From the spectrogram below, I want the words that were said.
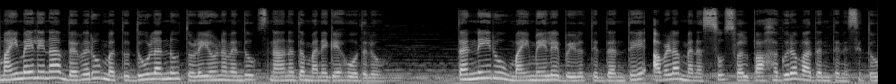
ಮೈಮೇಲಿನ ಬೆವರು ಮತ್ತು ಧೂಳನ್ನು ತೊಳೆಯೋಣವೆಂದು ಸ್ನಾನದ ಮನೆಗೆ ಹೋದಳು. ತಣ್ಣೀರು ಮೈಮೇಲೆ ಬೀಳುತ್ತಿದ್ದಂತೆ ಅವಳ ಮನಸ್ಸು ಸ್ವಲ್ಪ ಹಗುರವಾದಂತೆನಿಸಿತು.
